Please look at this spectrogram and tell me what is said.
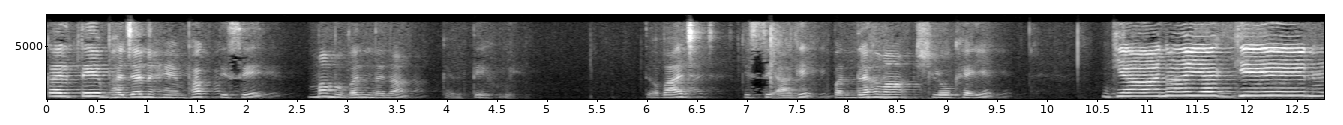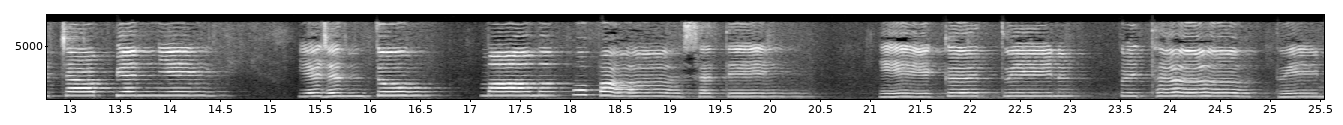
करते भजन हैं भक्ति से, मम वंदना करते हुए। तो अब आज इससे आगे पंद्रहवा श्लोक है ये। ज्ञान यज्ञ चाप्यन्ये यजंतो माम उपासते। एकत्वेन पृथक्त्वेन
